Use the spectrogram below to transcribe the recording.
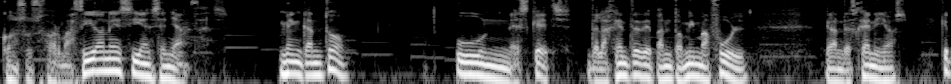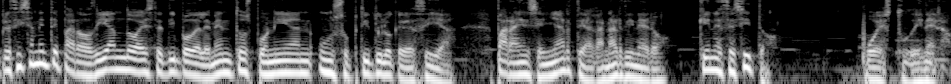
con sus formaciones y enseñanzas. Me encantó un sketch de la gente de Pantomima Full, grandes genios, que precisamente parodiando a este tipo de elementos ponían un subtítulo que decía, para enseñarte a ganar dinero, ¿qué necesito? Pues tu dinero.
